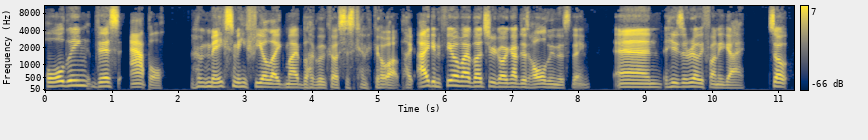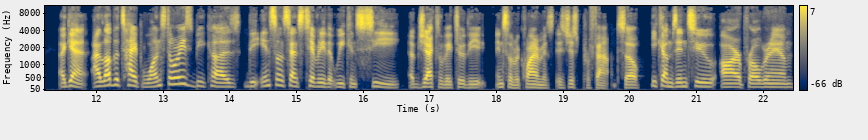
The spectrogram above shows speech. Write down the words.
holding this apple makes me feel like my blood glucose is going to go up. Like I can feel my blood sugar going up just holding this thing. And he's a really funny guy. So again, I love the type 1 stories because the insulin sensitivity that we can see objectively through the insulin requirements is just profound. So he comes into our program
